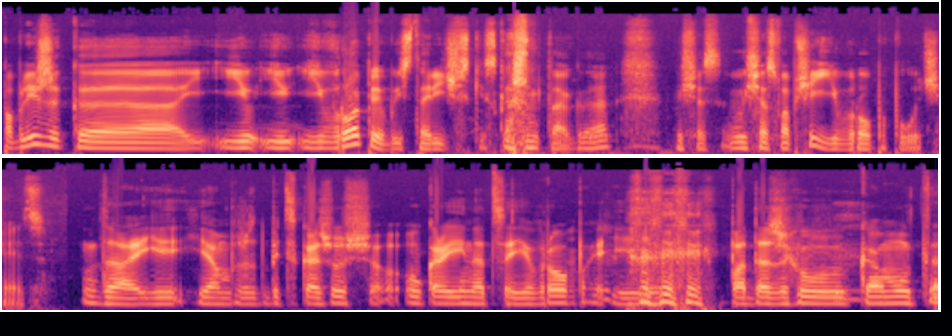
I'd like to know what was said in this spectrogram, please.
поближе к э, Европе исторически, скажем так, да? Вы сейчас, вы сейчас вообще Европа, получается. Да, і я, может быть, скажу, що Україна це Європа, і подожгу кому-то,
